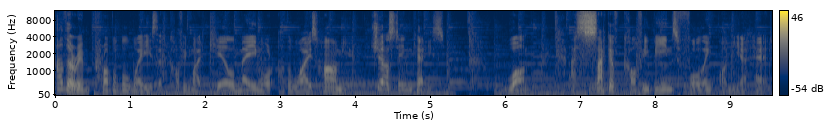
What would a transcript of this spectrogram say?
other improbable ways that coffee might kill, maim, or otherwise harm you, just in case. 1. A sack of coffee beans falling on your head.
